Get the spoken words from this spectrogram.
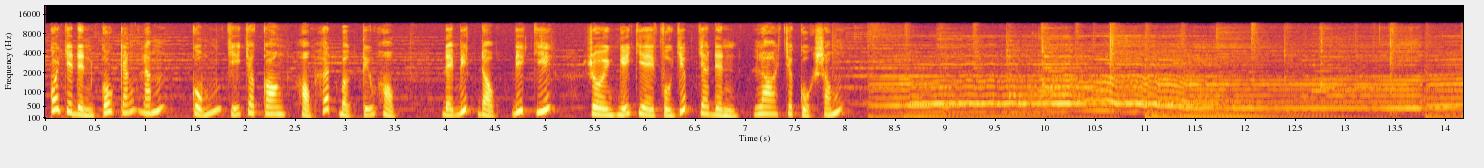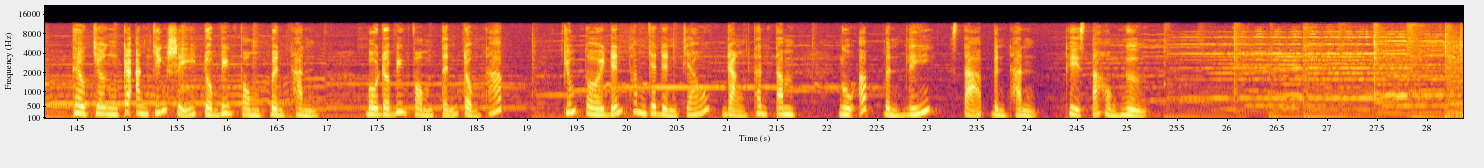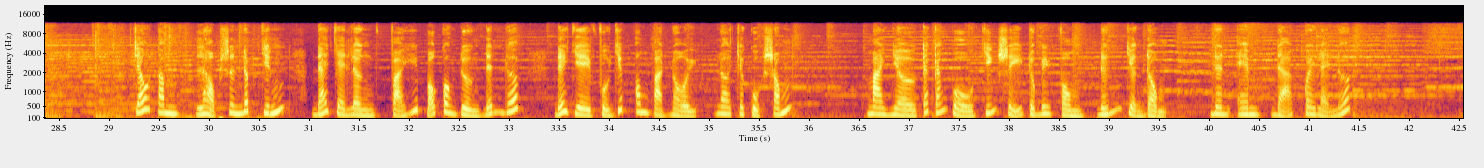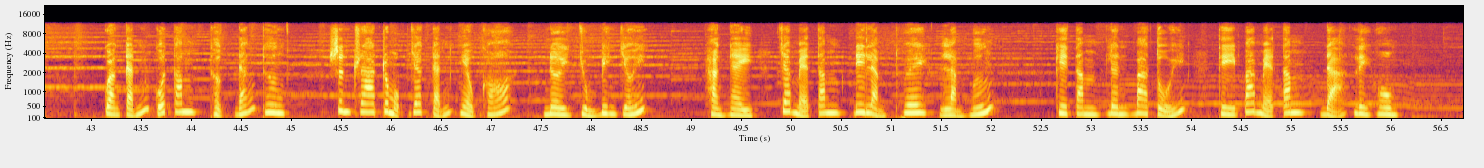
Có gia đình cố gắng lắm cũng chỉ cho con học hết bậc tiểu học để biết đọc, biết viết rồi nghĩ về phụ giúp gia đình lo cho cuộc sống. Theo chân các anh chiến sĩ đồn biên phòng Bình Thành, Bộ đội biên phòng tỉnh Đồng Tháp, chúng tôi đến thăm gia đình cháu Đặng Thanh Tâm, ngụ ấp Bình Lý, xã Bình Thành, thị xã Hồng Ngự. Cháu Tâm là học sinh lớp 9, đã vài lần phải bỏ con đường đến lớp để về phụ giúp ông bà nội lo cho cuộc sống. Mà nhờ các cán bộ chiến sĩ đồn biên phòng đến vận động, nên em đã quay lại lớp. Hoàn cảnh của Tâm thật đáng thương, sinh ra trong một gia cảnh nghèo khó, nơi vùng biên giới. Hàng ngày, cha mẹ Tâm đi làm thuê, làm mướn. Khi Tâm lên 3 tuổi, thì ba mẹ Tâm đã ly hôn.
